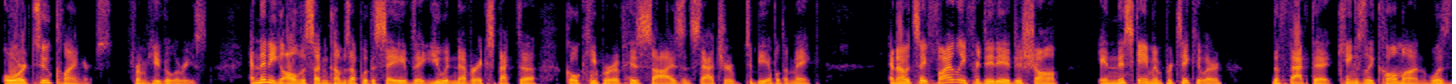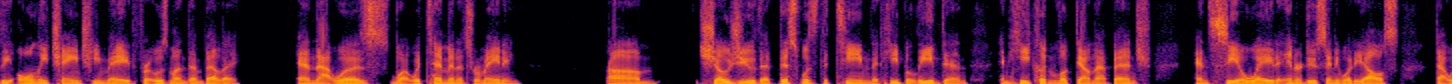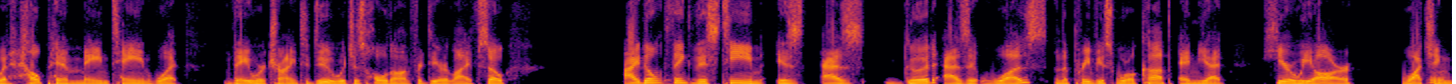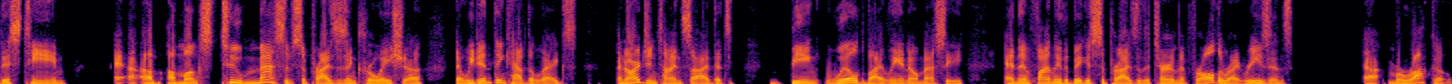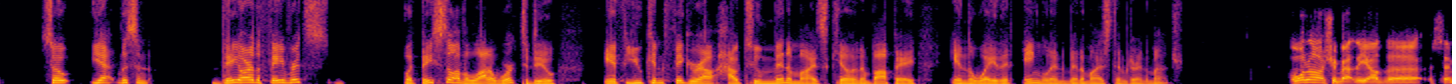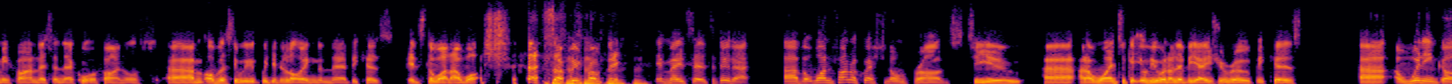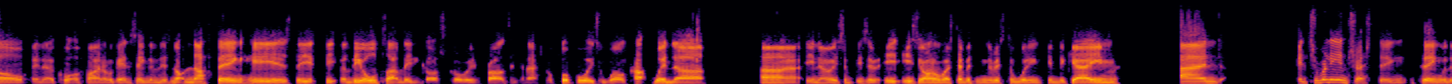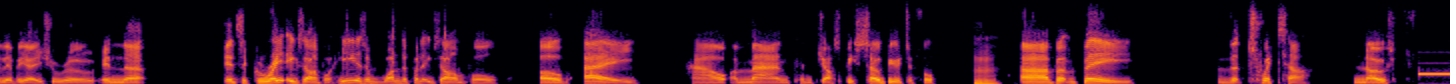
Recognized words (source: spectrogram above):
or two clangers from Hugo Lloris. And then he all of a sudden comes up with a save that you would never expect a goalkeeper of his size and stature to be able to make. And I would say finally for Didier Deschamps, in this game in particular, the fact that Kingsley Coman was the only change he made for Ousmane Dembele, and that was what with 10 minutes remaining, um, shows you that this was the team that he believed in, and he couldn't look down that bench and see a way to introduce anybody else that would help him maintain what they were trying to do, which is hold on for dear life. So I don't think this team is as good as it was in the previous World Cup. And yet here we are watching yeah. this team amongst two massive surprises in Croatia that we didn't think have the legs, an Argentine side that's being willed by Lionel Messi, and then finally the biggest surprise of the tournament for all the right reasons, uh, Morocco. So yeah, listen, they are the favorites, but they still have a lot of work to do if you can figure out how to minimize Kylian Mbappe in the way that England minimized him during the match. I want to ask you about the other semi-finalists and their quarterfinals. Um, obviously, we, we did a lot of England there because it's the one I watched, so we probably it made sense to do that. Uh, but one final question on France to you, uh, and I wanted to get your view on Olivier Giroud because uh, a winning goal in a quarterfinal against England is not nothing. He is the, the, the all-time leading goal scorer in France international football. He's a World Cup winner. Uh, you know, he's a, he's a, he's on almost everything there is to winning in the game, and it's a really interesting thing with Olivier Giroud in that it's a great example. He is a wonderful example of a how a man can just be so beautiful, hmm. uh, but b that Twitter knows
